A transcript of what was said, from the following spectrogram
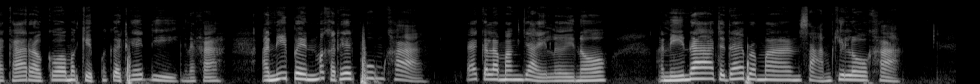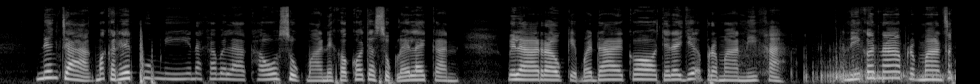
นะคะ เราก็มาเก็บมะเขือเทศอีกนะคะ อันนี้เป็นมะเขือเทศพุ่มค่ะ ได้กระมังใหญ่เลยเนาะ อันนี้น่าจะได้ประมาณ 3 กิโลค่ะ เนื่องจากมะเขือเทศพุ่มนี้นะคะ เวลาเขาสุกมาเนี่ยเขาก็จะสุกไล่ๆกัน เวลาเราเก็บมาได้ก็จะได้เยอะประมาณนี้ค่ะ อันนี้ก็น่าประมาณสัก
